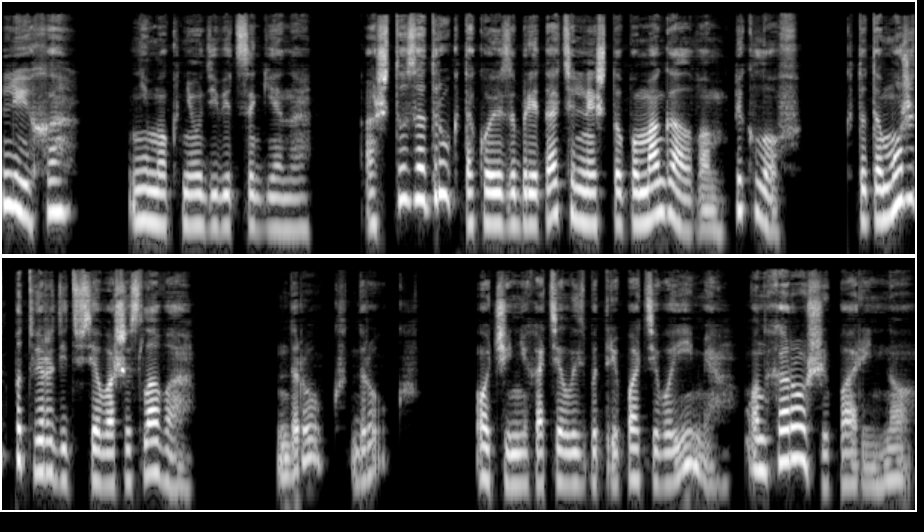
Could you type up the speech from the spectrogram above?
«Лихо», — не мог не удивиться Гена. «А что за друг такой изобретательный, что помогал вам, Пеклов? Кто-то может подтвердить все ваши слова?» «Друг, друг». Очень не хотелось бы трепать его имя. Он хороший парень, но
